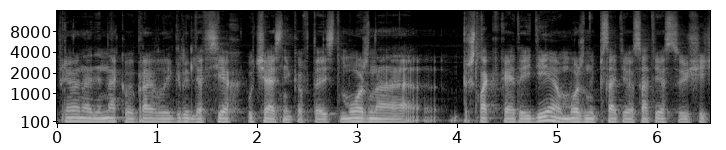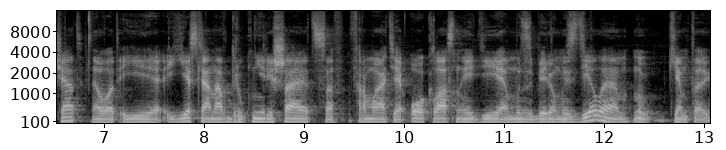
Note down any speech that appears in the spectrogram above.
примерно одинаковые правила игры для всех участников. То есть можно... Пришла какая-то идея, можно написать ее в соответствующий чат. Вот. И если она вдруг не решается в формате «О, классная идея, мы заберем и сделаем», ну, кем-то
